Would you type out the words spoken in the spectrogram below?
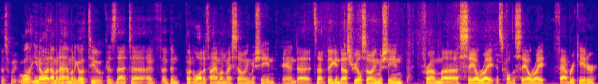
this week. Well, you know what? I'm gonna I'm gonna go with two because that uh, I've I've been putting a lot of time on my sewing machine, and uh, it's that big industrial sewing machine from uh, Sailrite. It's called the Sailrite Fabricator,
